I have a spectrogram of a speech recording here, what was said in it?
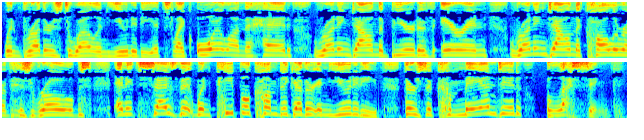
when brothers dwell in unity. It's like oil on the head, running down the beard of Aaron, running down the collar of his robes. And it says that when people come together in unity, there's a commanded blessing.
